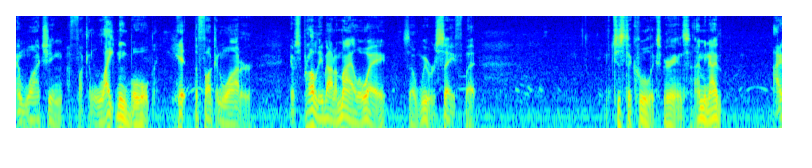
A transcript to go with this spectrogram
and watching a fucking lightning bolt hit the fucking water. It was probably about a mile away, so we were safe, but just a cool experience. I mean, I I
